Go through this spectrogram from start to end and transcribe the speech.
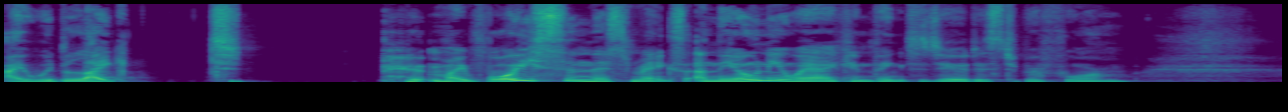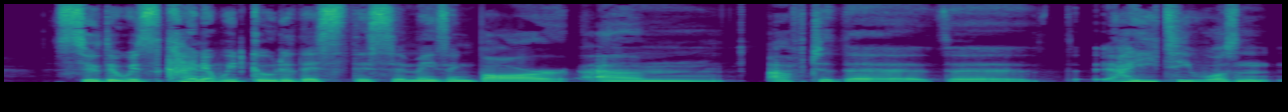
I would like to put my voice in this mix, and the only way I can think to do it is to perform. So there was kind of we'd go to this this amazing bar um, after the the Haiti wasn't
